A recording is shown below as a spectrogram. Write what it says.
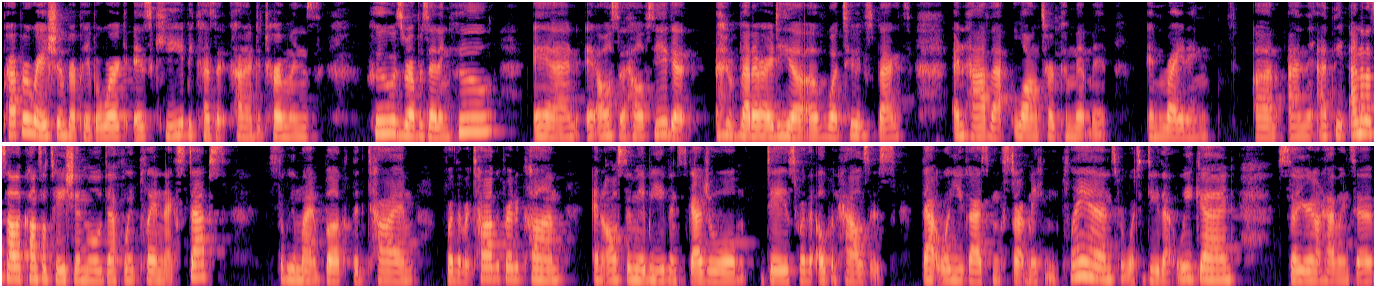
Preparation for paperwork is key because it kind of determines who is representing who, and it also helps you get a better idea of what to expect and have that long term commitment in writing. Um, and at the end of the seller consultation, we'll definitely plan next steps. So we might book the time for the photographer to come and also maybe even schedule days for the open houses. That way, you guys can start making plans for what to do that weekend. So you're not having to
